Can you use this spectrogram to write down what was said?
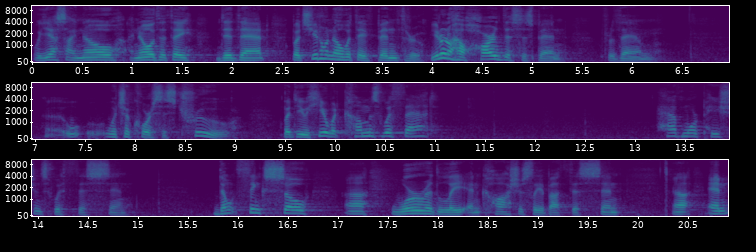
Well, yes, I know, I know that they did that, but you don't know what they've been through. You don't know how hard this has been for them, which of course is true. But do you hear what comes with that? have more patience with this sin. Don't think so uh, worriedly and cautiously about this sin. Uh, and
